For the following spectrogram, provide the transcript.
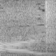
Hi.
